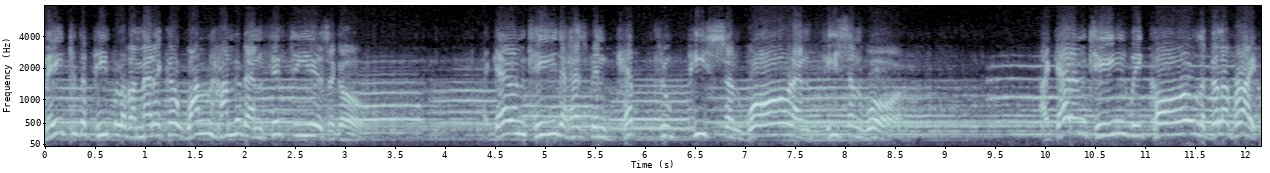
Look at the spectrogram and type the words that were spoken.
made to the people of America 150 years ago. A guarantee that has been kept through peace and war and peace and war. A guarantee we call the Bill of Rights.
